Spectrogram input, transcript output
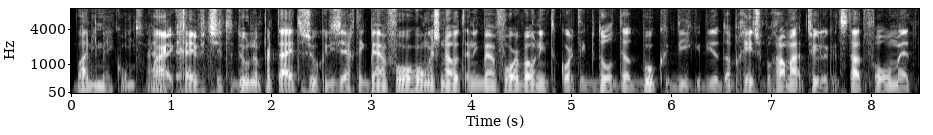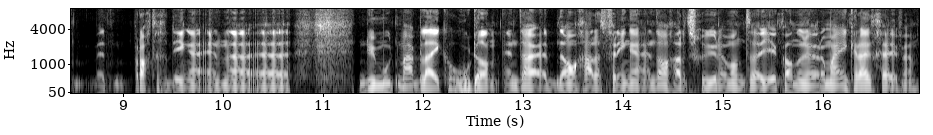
waar die mee komt. Ja, maar ik geef het je te doen een partij te zoeken die zegt: Ik ben voor hongersnood en ik ben voor woningtekort. Ik bedoel, dat boek, die, die, dat beginselprogramma, natuurlijk, het staat vol met, met prachtige dingen. En eh, nu moet maar blijken hoe dan. En daar, dan gaat het wringen en dan gaat het schuren, want eh, je kan een euro maar één keer uitgeven.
